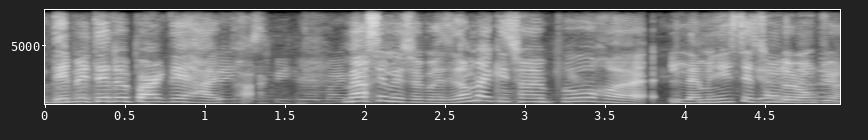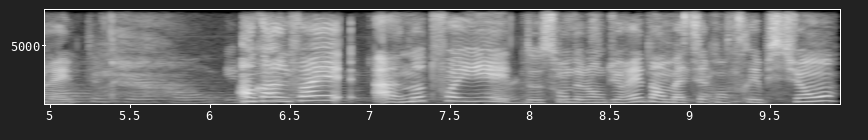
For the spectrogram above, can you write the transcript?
Député de Park des High Park. Merci, Monsieur le Président. Ma question est pour euh, la ministre des Soins de longue durée. Encore une fois, un autre foyer de soins de longue durée dans ma circonscription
